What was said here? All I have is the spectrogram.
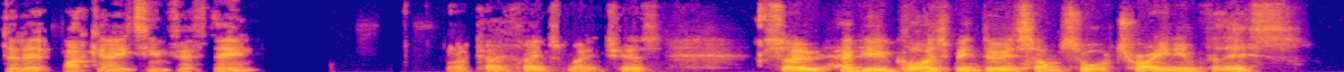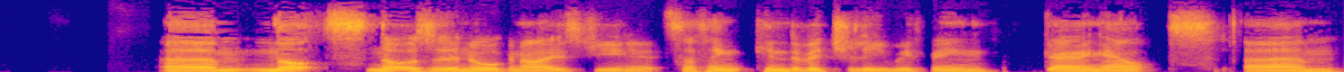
did it back in 1815. Okay, thanks, mate. Cheers. So, have you guys been doing some sort of training for this? Um, not not as an organised unit. So I think individually we've been going out um,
